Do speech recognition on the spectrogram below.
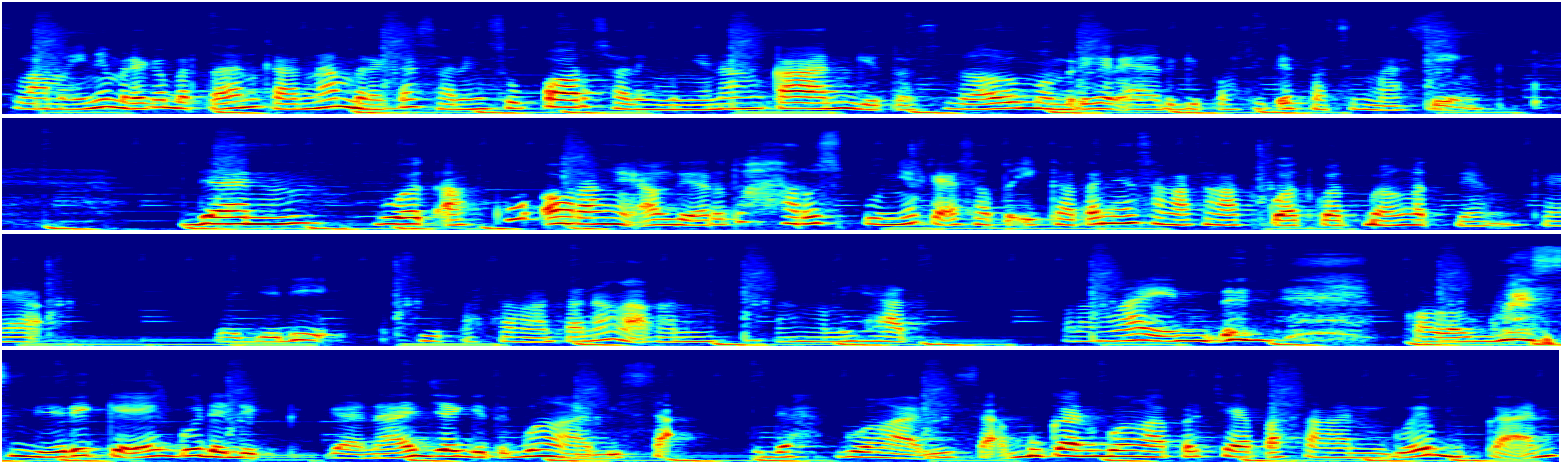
selama ini mereka bertahan karena mereka saling support, saling menyenangkan gitu, selalu memberikan energi positif masing-masing. Dan buat aku orang yang LDR itu harus punya kayak satu ikatan yang sangat-sangat kuat-kuat banget. Yang kayak ya jadi si pasangan sana nggak akan melihat orang lain. Dan kalau gue sendiri kayaknya gue udah deg-degan aja gitu. Gue nggak bisa. Udah gue nggak bisa. Bukan gue nggak percaya pasangan gue bukan.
